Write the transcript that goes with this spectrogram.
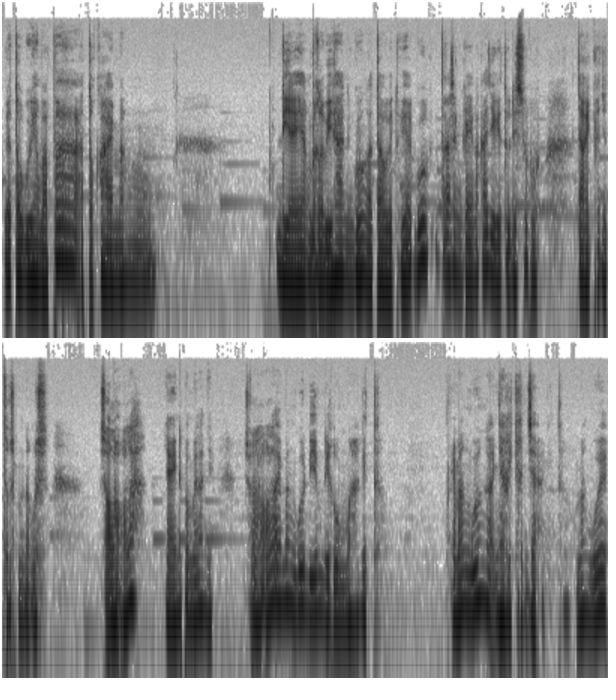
Nggak tahu gue yang baper ataukah emang dia yang berlebihan gue nggak tahu gitu ya. Gue terasa kayak enak aja gitu disuruh cari kerja terus menerus seolah-olah ya ini pembelanya seolah-olah emang gue diem di rumah gitu. Emang gue nggak nyari kerja gitu. Emang gue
